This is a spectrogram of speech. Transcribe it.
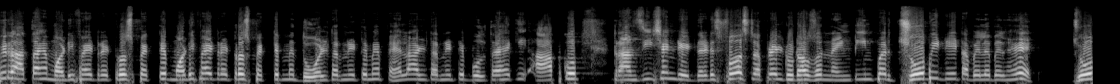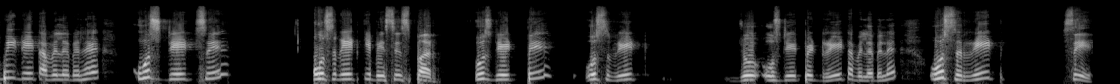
फिर आता है मॉडिफाइड रेट्रोस्पेक्टिव मॉडिफाइड रेट्रोस्पेक्टिव में दो अल्टरनेटिव है। पहला अल्टरनेटिव बोलता है कि आपको transition date that is first April 2019 पर जो भी डेट अवेलेबल है, जो भी डेट अवेलेबल है, उस डेट से, उस रेट के बेसिस पर, उस डेट पे, उस रेट जो, उस डेट पे रेट अवेलेबल है, उस रेट से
